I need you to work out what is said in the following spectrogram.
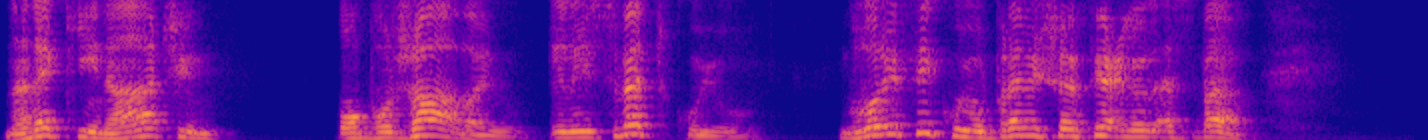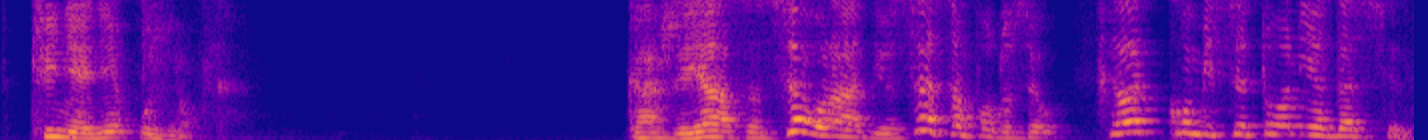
na neki način obožavaju ili svetkuju, glorifikuju previše fi'lul asbab, činjenje uzroka. Kaže, ja sam sve uradio, sve sam poduzeo. Kako mi se to nije desilo?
